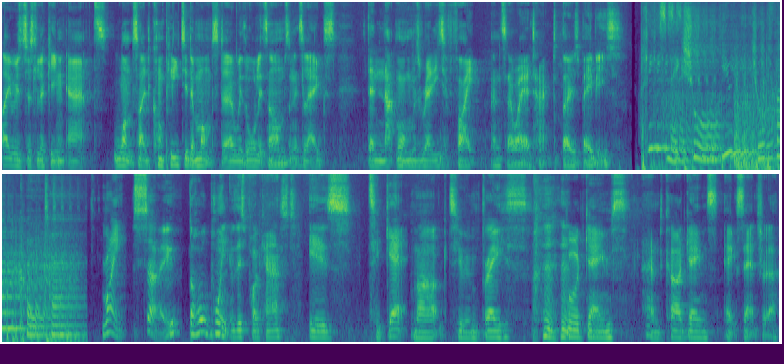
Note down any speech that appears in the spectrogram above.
I was just looking at once I'd completed a monster with all its arms and its legs, then that one was ready to fight, and so I attacked those babies. Please make sure you hit your fun quota. Right, so the whole point of this podcast is to get Mark to embrace board games and card games, etc.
